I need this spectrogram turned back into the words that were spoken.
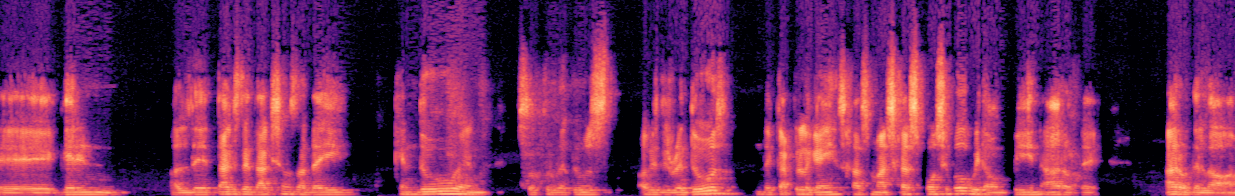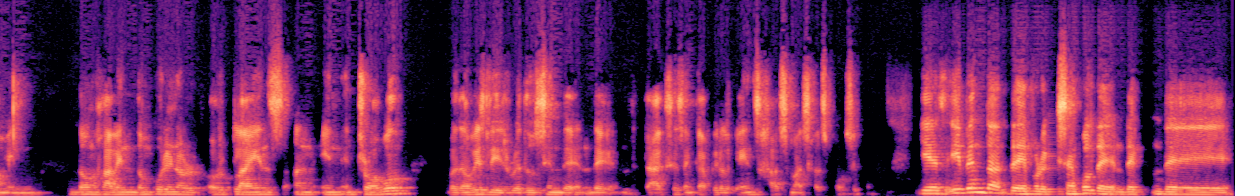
uh, getting all the tax deductions that they can do and so to reduce obviously reduce the capital gains as much as possible without being out of the out of the law. I mean, don't having don't putting our, our clients on, in, in trouble, but obviously reducing the, the taxes and capital gains as much as possible. Yes, even that the for example the the the,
